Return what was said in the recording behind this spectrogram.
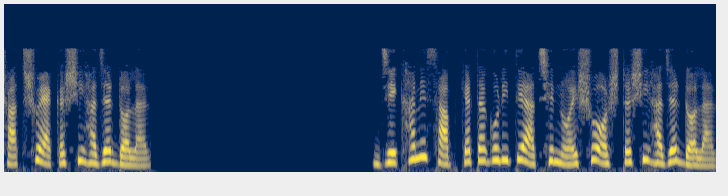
সাতশো একাশি হাজার ডলার। যেখানে সাবক্যাটাগরিতে আছে নয়শো অষ্টাশি হাজার ডলার।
